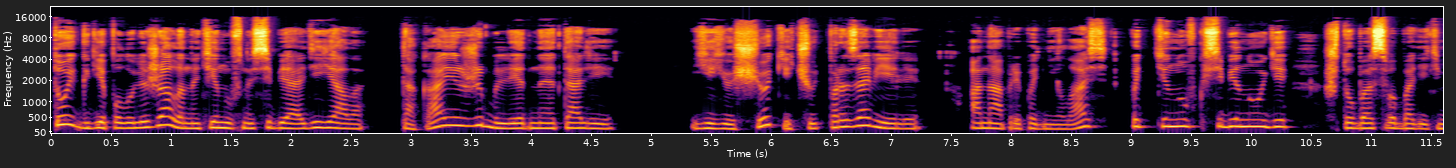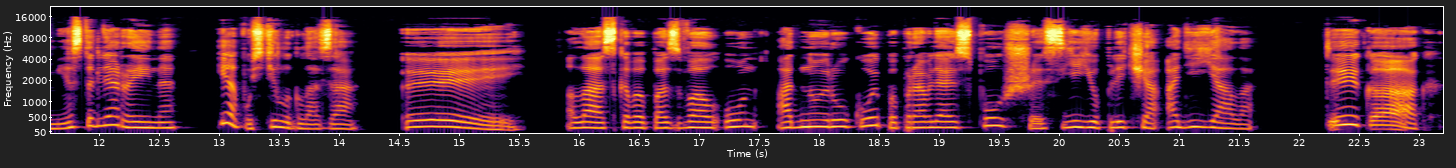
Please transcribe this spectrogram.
той, где полулежала, натянув на себя одеяло, такая же бледная Тали. Ее щеки чуть порозовели. Она приподнялась, подтянув к себе ноги, чтобы освободить место для Рейна, и опустила глаза. «Эй!» — ласково позвал он, одной рукой поправляя сползшее с ее плеча одеяло. «Ты как?»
